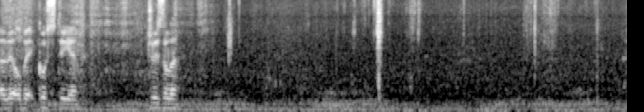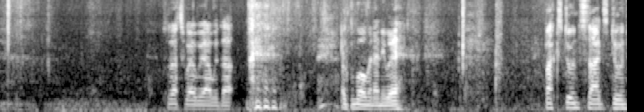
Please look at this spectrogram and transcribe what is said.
a little bit gusty and drizzling. So that's where we are with that. At the moment anyway. Back's done, side's done.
